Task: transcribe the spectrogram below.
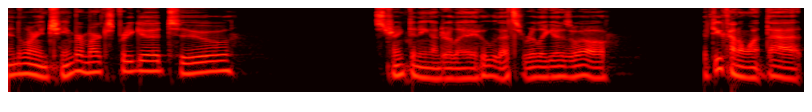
Mandalorian Chamber Mark's pretty good too. Strengthening underlay. Ooh, that's really good as well. I do kind of want that.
